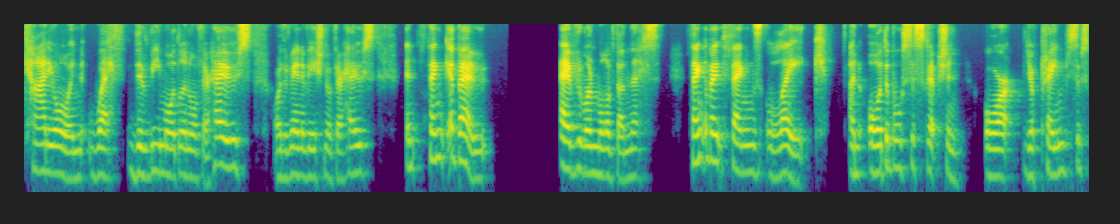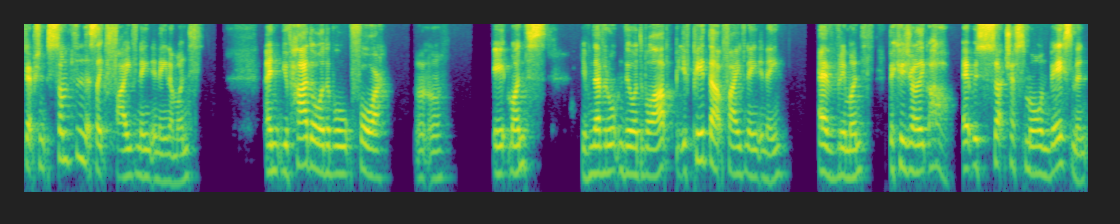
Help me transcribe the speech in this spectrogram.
carry on with the remodeling of their house or the renovation of their house. And think about everyone will have done this. Think about things like an Audible subscription or your Prime subscription, something that's like five ninety nine a month. And you've had Audible for, I don't know, eight months. You've never opened the Audible app, but you've paid that five ninety nine every month because you're like, oh, it was such a small investment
